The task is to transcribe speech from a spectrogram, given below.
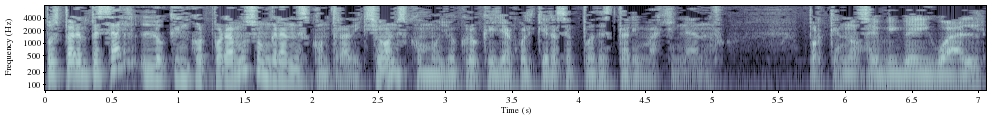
Pues para empezar, lo que incorporamos son grandes contradicciones, como yo creo que ya cualquiera se puede estar imaginando, porque no se vive igual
